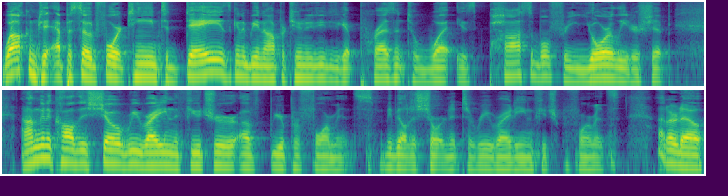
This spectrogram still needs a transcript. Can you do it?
Welcome to episode 14. Today is going to be an opportunity to get present to what is possible for your leadership. And I'm going to call this show Rewriting the Future of Your Performance. Maybe I'll just shorten it to Rewriting Future Performance. I don't know.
